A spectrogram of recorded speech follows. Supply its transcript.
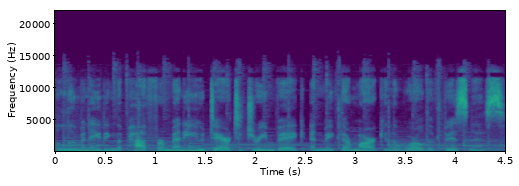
illuminating the path for many who dare to dream big and make their mark in the world of business.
